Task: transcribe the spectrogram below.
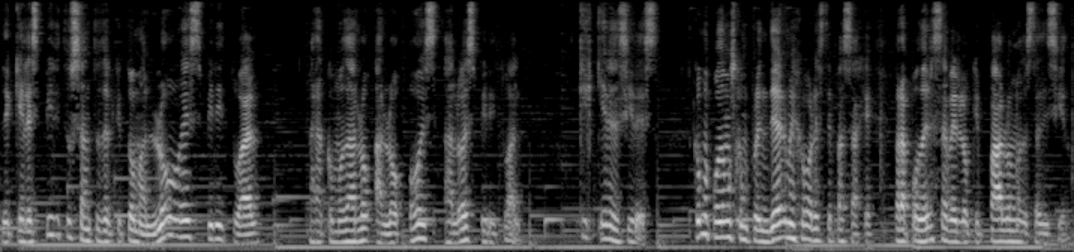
de que el Espíritu Santo es el que toma lo espiritual para acomodarlo a lo, a lo espiritual. ¿Qué quiere decir esto? ¿Cómo podemos comprender mejor este pasaje para poder saber lo que Pablo nos está diciendo?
